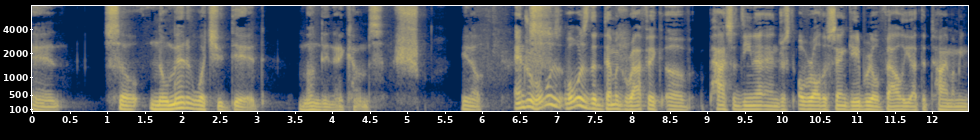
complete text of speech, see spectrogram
and so no matter what you did, Monday night comes, you know. Andrew, what was what was the demographic of Pasadena and just overall the San Gabriel Valley at the time? I mean,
